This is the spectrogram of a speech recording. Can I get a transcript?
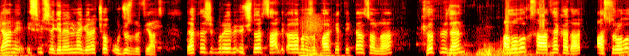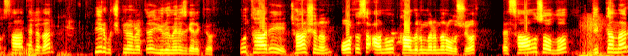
Yani İsviçre geneline göre çok ucuz bir fiyat. Yaklaşık buraya bir 3-4 saatlik arabanızı park ettikten sonra köprüden analog saate kadar, astrolog saate kadar 1,5 kilometre yürümeniz gerekiyor. Bu tarihi çarşının ortası Arnavut kaldırımlarından oluşuyor ve sağlı sollu dükkanlar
